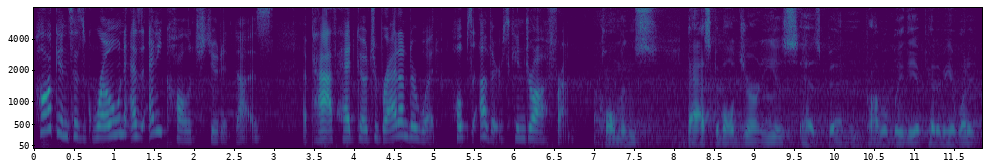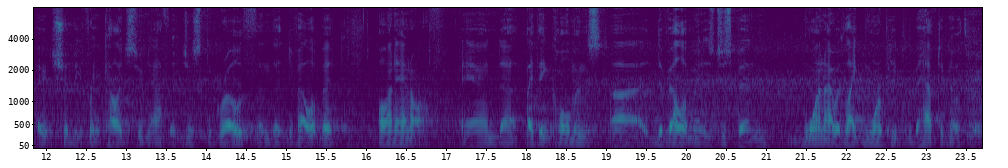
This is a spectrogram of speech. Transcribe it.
Hawkins has grown as any college student does. A path head coach Brad Underwood hopes others can draw from. Coleman's basketball journey is, has been probably the epitome of what it, it should be for a college student athlete just the growth and the development on and off. And uh, I think Coleman's uh, development has just been one I would like more people to have to go through.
